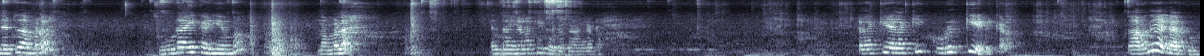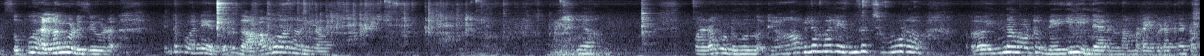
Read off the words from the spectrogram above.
എന്നിട്ട് നമ്മൾ ചൂടായി കഴിയുമ്പോൾ നമ്മൾ എന്താ ഇളക്കി കൊടുക്കണം കേട്ടോ. ഇളക്കി ഇളക്കി കുറുക്കി എടുക്കണം. പറഞ്ഞ എല്ലാവർക്കും? സുപ്പ് വെള്ളം കുടിച്ചു കൂടെ എന്റെ പൊന്നെ എന്തൊരു ദാഹമാണെന്നറിയാം മഴ കൊടുങ്ങുന്നു രാവിലെ മുതൽ എന്ത് ചൂടാ. ഇന്നങ്ങോട്ട് വെയിലില്ലായിരുന്നു നമ്മുടെ ഇവിടെ കേട്ടോ.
